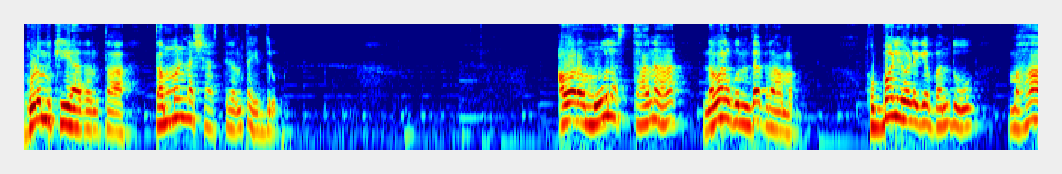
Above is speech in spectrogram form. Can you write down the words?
ಗುಣಮುಖಿಯಾದಂಥ ತಮ್ಮಣ್ಣ ಶಾಸ್ತ್ರಿ ಅಂತ ಇದ್ದರು ಅವರ ಮೂಲ ಸ್ಥಾನ ನವಲಗುಂದ ಗ್ರಾಮ. ಹುಬ್ಬಳ್ಳಿಯೊಳಗೆ ಬಂದು ಮಹಾ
